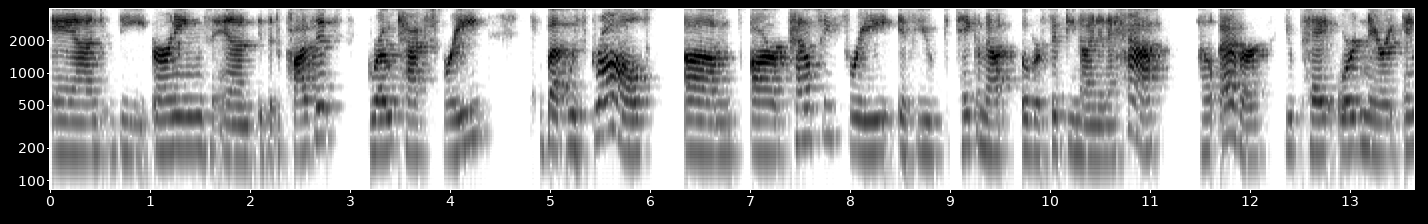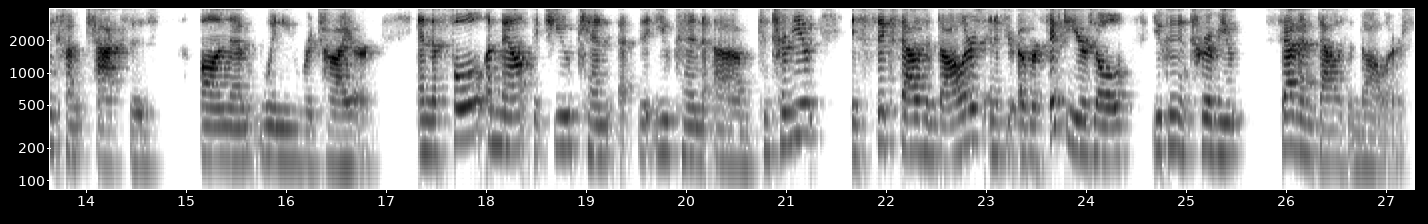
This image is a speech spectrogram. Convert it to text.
and the earnings and the deposits grow tax free but withdrawals um, are penalty free if you take them out over 59 and a half. However, you pay ordinary income taxes on them when you retire. And the full amount that you can that you can um, contribute is six thousand dollars, and if you're over 50 years old, you can contribute seven thousand dollars.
